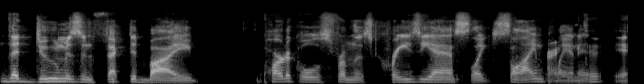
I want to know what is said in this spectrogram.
that Doom is infected by particles from this crazy ass like slime planet. Yeah.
